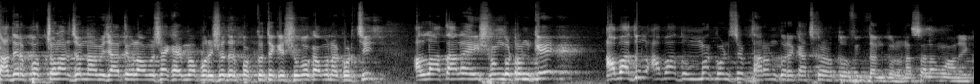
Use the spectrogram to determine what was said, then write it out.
তাদের পথ চলার জন্য আমি জাতীয় উলামা শাখা ইম্মা পরিষদের পক্ষ থেকে শুভকামনা করছি। আল্লাহ তালা এই সংগঠনকে আবাদুল আবাদ উম্মা কনসেপ্ট ধারণ করে কাজ করার তৌফিক দান করুন। আসসালামু আলাইকুম।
